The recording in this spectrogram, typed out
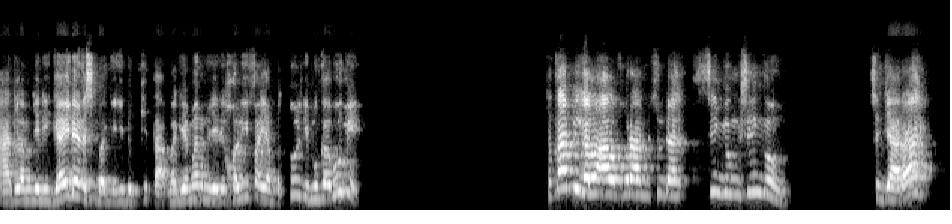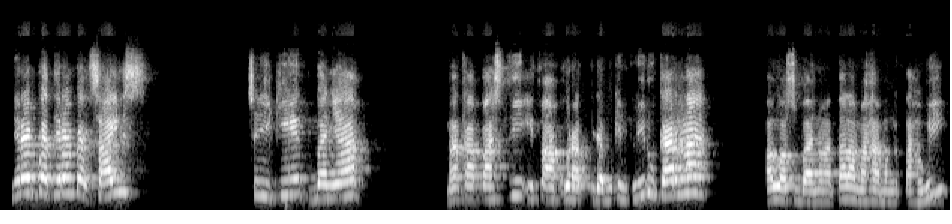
adalah menjadi guidance bagi hidup kita, bagaimana menjadi khalifah yang betul di muka bumi. Tetapi kalau Al-Quran sudah singgung-singgung sejarah, nyerempet-nyerempet sains, sedikit, banyak, maka pasti itu akurat, tidak mungkin keliru karena Allah Subhanahu wa taala Maha mengetahui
